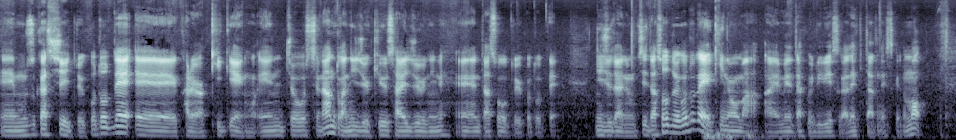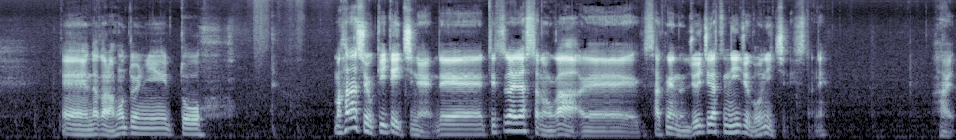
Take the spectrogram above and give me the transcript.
えー難しいということで、えー彼は期限を延長してなんとか29歳中にね、えー出そうということで20代のうちに出そうということで昨日まあ、えーめでたくリリースができたんですけども、えーだから本当にえっとまあ、話を聞いて1年。で手伝い出したのが、えー昨年の11月25日でしたね。はい。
